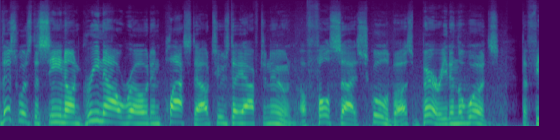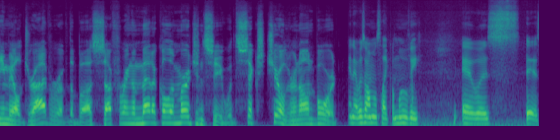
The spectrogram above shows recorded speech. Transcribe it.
This was the scene on Greenough Road in Plaistow Tuesday afternoon. A full-size school bus buried in the woods. The female driver of the bus suffering a medical emergency with six children on board. And it was almost like a movie. It was it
